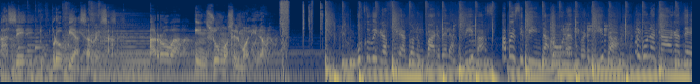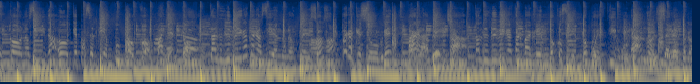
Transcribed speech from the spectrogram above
Hacé tu propia cerveza. Arroba Insumos el Molino. Busco biografía con un par de las vivas. A ver si pinta una divertida. Alguna cara desconocida o que pase el tiempo un poco más lento. Tal vez debería estar haciendo unos pesos para que sobre para la picha. Tal vez debería estar barriendo, cosiendo, pues estimulando el cerebro.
